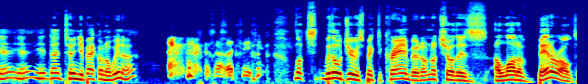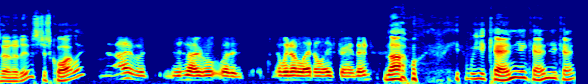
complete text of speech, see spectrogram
yeah, yeah, yeah. Don't turn your back on a winner. no, that's it. not with all due respect to Cranbourne, I'm not sure there's a lot of better alternatives. Just quietly. No, there's no rule. We're not allowed to leave Cranbourne. No. well, you can, you can, you can.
